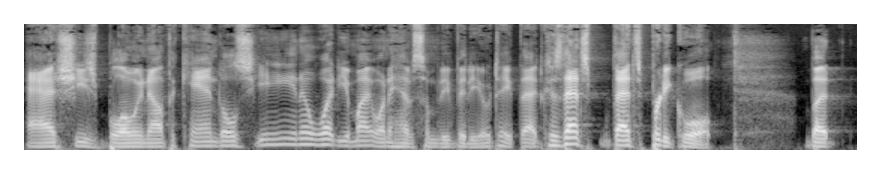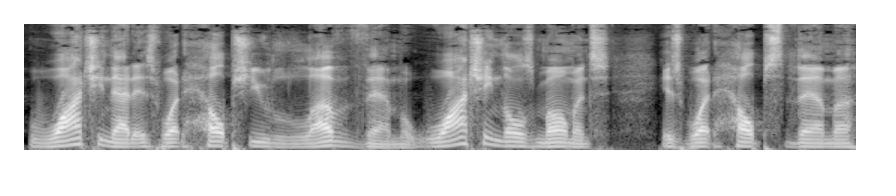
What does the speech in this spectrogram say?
as she's blowing out the candles, you know what? You might want to have somebody videotape that because that's that's pretty cool. But watching that is what helps you love them. Watching those moments is what helps them uh,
